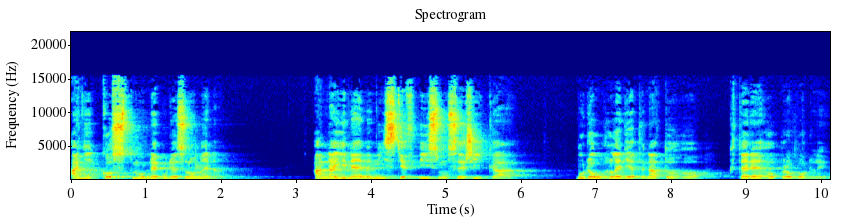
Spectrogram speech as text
Ani kost mu nebude zlomena. A na jiném místě v písmu se říká, budou hledět na toho, kterého probodli.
